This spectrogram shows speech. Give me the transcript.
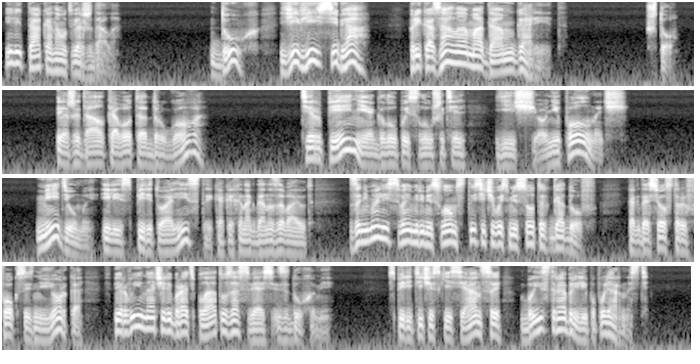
Или так она утверждала. «Дух, яви себя! приказала мадам Гарриет. «Что? Ты ожидал кого-то другого?» «Терпение, глупый слушатель, еще не полночь». Медиумы или спиритуалисты, как их иногда называют, занимались своим ремеслом с 1800-х годов, когда сестры Фокс из Нью-Йорка впервые начали брать плату за связь с духами. Спиритические сеансы быстро обрели популярность.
